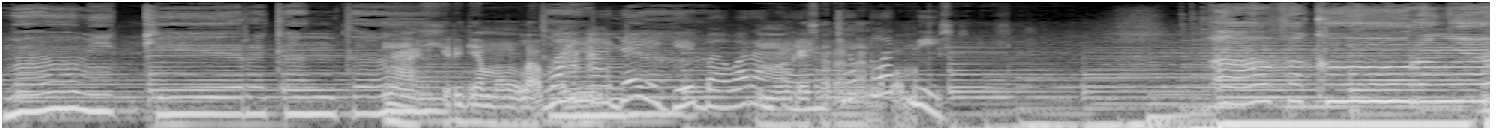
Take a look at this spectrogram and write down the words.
memikirkan tentang Nah akhirnya mengelap Wah ada IG bawa rangkaian coklat nih. Apa kurangnya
